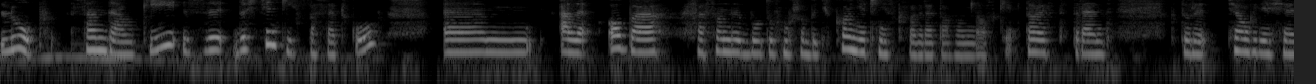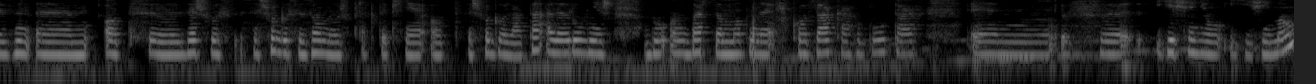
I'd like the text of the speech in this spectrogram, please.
lub sandałki z dość cienkich paseczków, ale oba fasony butów muszą być koniecznie z kwadratowym noskiem. To jest trend, który ciągnie się z, od e, zeszłych, zeszłego sezonu już praktycznie, od zeszłego lata, ale również był on bardzo modny w kozakach, butach, w jesienią i zimą.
